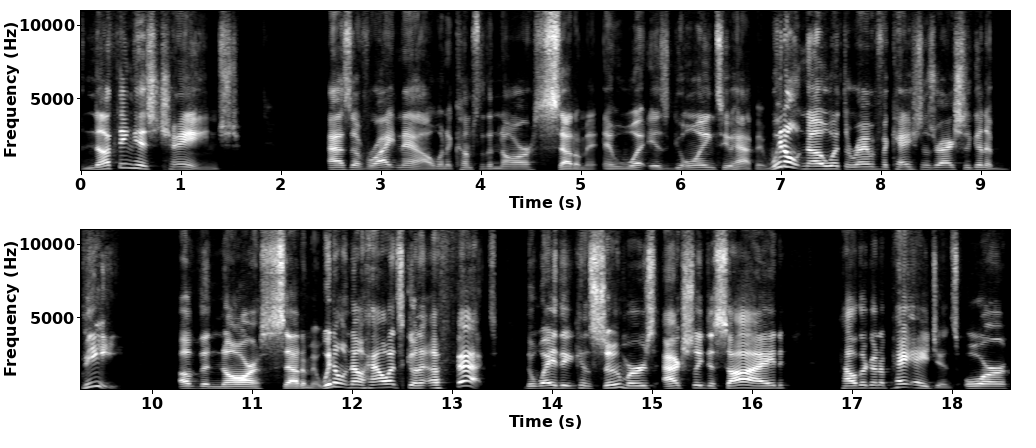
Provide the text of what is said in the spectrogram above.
nothing has changed as of right now when it comes to the NAR settlement and what is going to happen. We don't know what the ramifications are actually going to be of the NAR settlement. We don't know how it's going to affect the way the consumers actually decide how they're going to pay agents or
